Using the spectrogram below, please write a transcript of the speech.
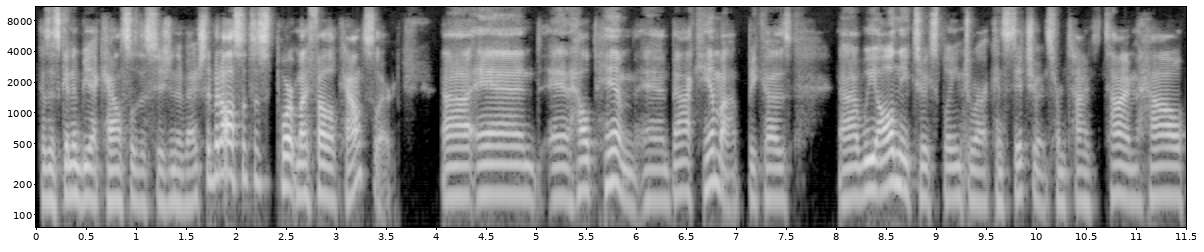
because it's going to be a council decision eventually, but also to support my fellow councilor uh, and and help him and back him up because. Uh, we all need to explain to our constituents from time to time how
